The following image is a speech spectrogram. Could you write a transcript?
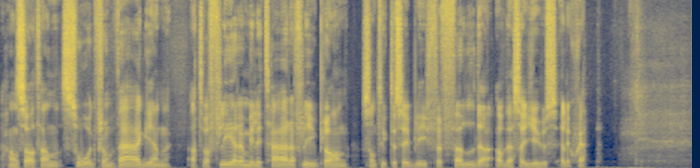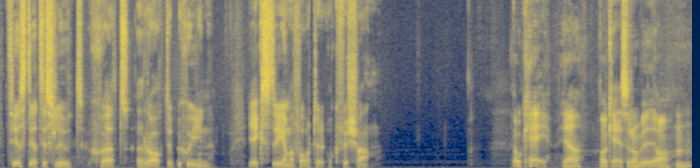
han sa att han såg från vägen att det var flera militära flygplan som tyckte sig bli förföljda av dessa ljus eller skepp. Tills det till slut sköt rakt upp i skyn i extrema farter och försvann. Okej, ja. Okej, så de, ja, mhm,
